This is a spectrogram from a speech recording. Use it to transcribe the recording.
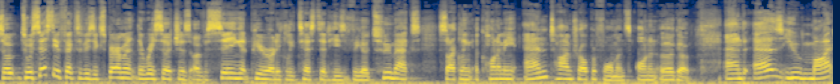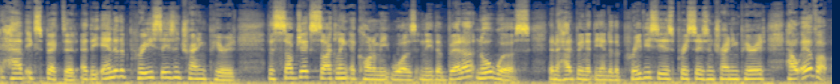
So to assess the effects of his experiment, the researchers overseeing it periodically tested his VO2 max, cycling economy, and time trial performance on an ergo. And as you might have expected, at the end of the pre-season training period, the subject's cycling economy was neither better nor worse than it had been at the end of the previous year's pre-season training period. However,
